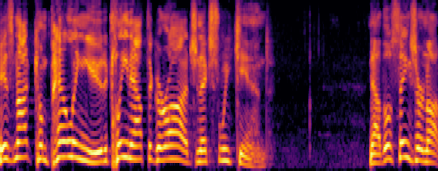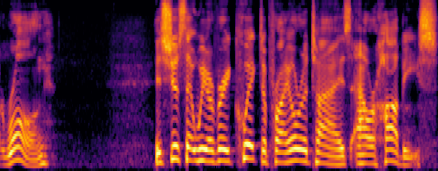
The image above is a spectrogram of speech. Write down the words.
is not compelling you to clean out the garage next weekend. Now, those things are not wrong. It's just that we are very quick to prioritize our hobbies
